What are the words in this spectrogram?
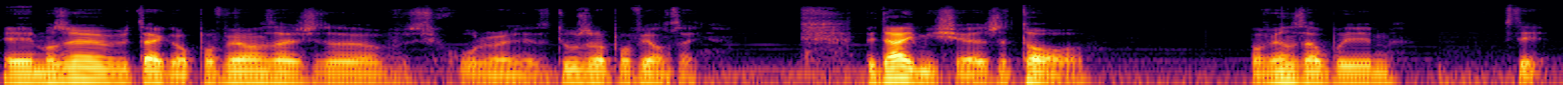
Yy, możemy tego powiązać do... Kurwa, jest dużo powiązań. Wydaje mi się, że to powiązałbym z tym.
